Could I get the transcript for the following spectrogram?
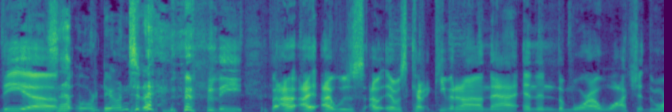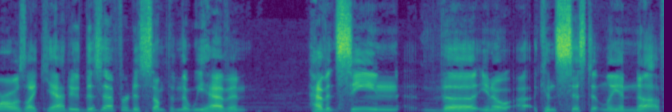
The uh, Is that what we're doing today? the but I, I, I was I, I was kind of keeping an eye on that, and then the more I watch it, the more I was like, yeah, dude, this effort is something that we haven't haven't seen the you know uh, consistently enough.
